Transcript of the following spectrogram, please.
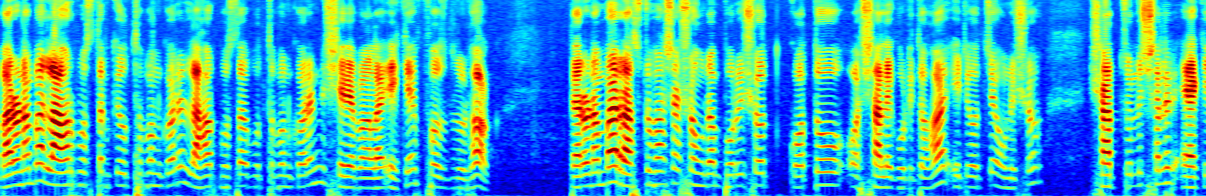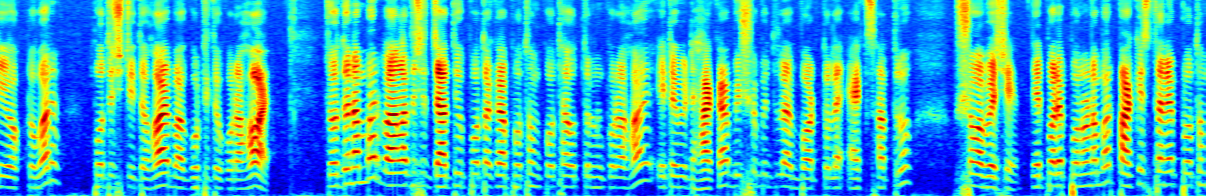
বারো নম্বর, লাহোর প্রস্তাবকে উত্থাপন করেন লাহোর প্রস্তাব উত্থাপন করেন শেরে বাংলা একে ফজলুল হক। তেরো নম্বর, রাষ্ট্রভাষা সংগ্রাম পরিষদ কত সালে গঠিত হয়? এটি হচ্ছে উনিশশো সাতচল্লিশ সালের একই অক্টোবর প্রতিষ্ঠিত হয় বা গঠিত করা হয়। চোদ্দ নম্বর, বাংলাদেশের জাতীয় পতাকা প্রথম কোথায় উত্তোলন করা হয়? এটা হবে ঢাকা বিশ্ববিদ্যালয়ের বটতলে এক ছাত্র সমাবেশে। এরপরে পনেরো নম্বর, পাকিস্তানের প্রথম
